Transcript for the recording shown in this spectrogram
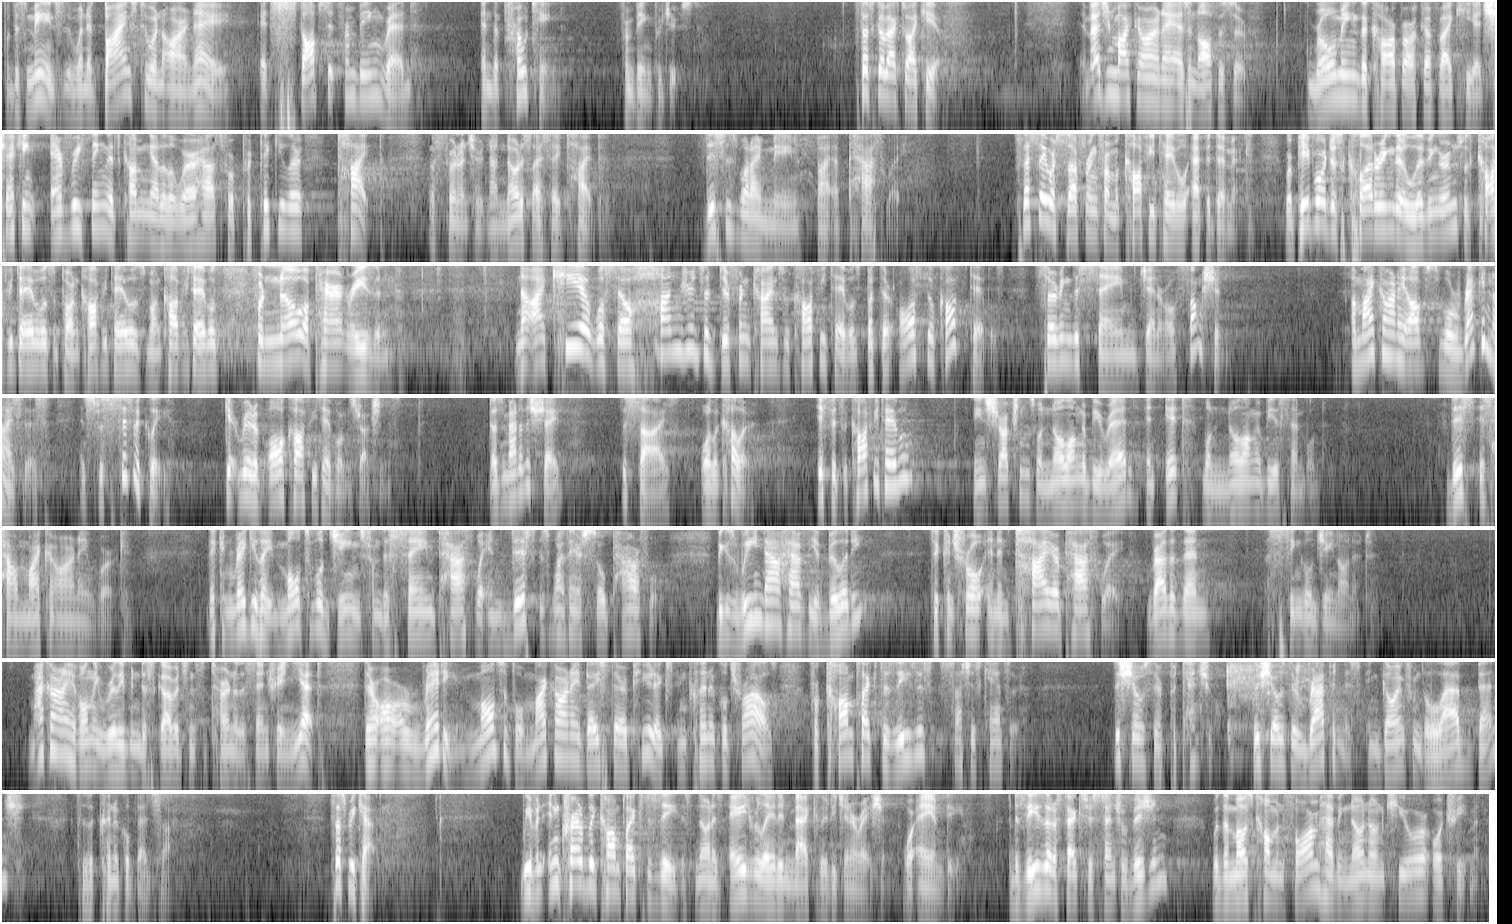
What this means is that when it binds to an RNA, it stops it from being read and the protein from being produced. So let's go back to IKEA. Imagine microRNA as an officer roaming the car park of IKEA, checking everything that's coming out of the warehouse for a particular type of furniture. Now, notice I say type. This is what I mean by a pathway. So let's say we're suffering from a coffee table epidemic, where people are just cluttering their living rooms with coffee tables upon coffee tables upon coffee tables for no apparent reason. Now, IKEA will sell hundreds of different kinds of coffee tables, but they're all still coffee tables, serving the same general function. A microRNA officer will recognize this and specifically get rid of all coffee table instructions. Doesn't matter the shape, the size, or the color. If it's a coffee table, the instructions will no longer be read and it will no longer be assembled. This is how microRNA work. They can regulate multiple genes from the same pathway, and this is why they are so powerful. Because we now have the ability to control an entire pathway rather than a single gene on it. MicroRNA have only really been discovered since the turn of the century, and yet there are already multiple microRNA based therapeutics in clinical trials for complex diseases such as cancer. This shows their potential. This shows their rapidness in going from the lab bench to the clinical bedside. So let's recap. We have an incredibly complex disease known as age related macular degeneration, or AMD, a disease that affects your central vision with the most common form having no known cure or treatment.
